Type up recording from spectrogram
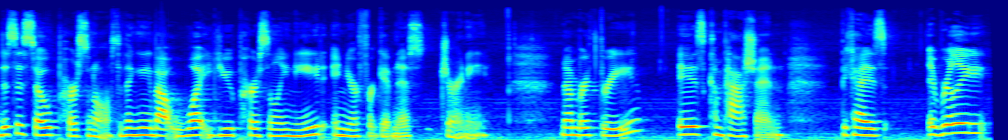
this is so personal. So, thinking about what you personally need in your forgiveness journey. Number three is compassion, because it really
